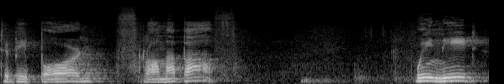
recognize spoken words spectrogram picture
To be born from above. We need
